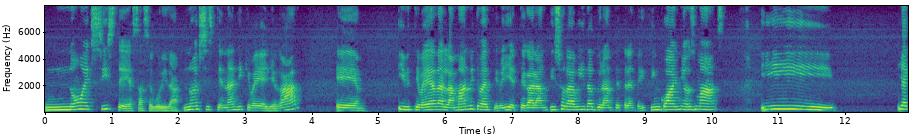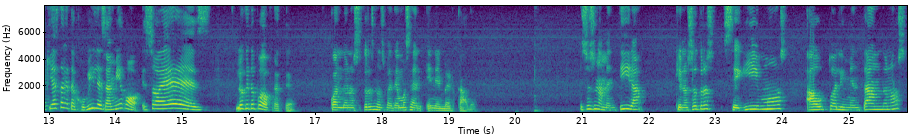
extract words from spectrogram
No existe esa seguridad, no existe nadie que vaya a llegar eh, y te vaya a dar la mano y te va a decir, oye, te garantizo la vida durante 35 años más y y aquí hasta que te jubiles, amigo. Eso es lo que te puedo ofrecer cuando nosotros nos metemos en, el mercado. Eso es una mentira que nosotros seguimos autoalimentándonos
